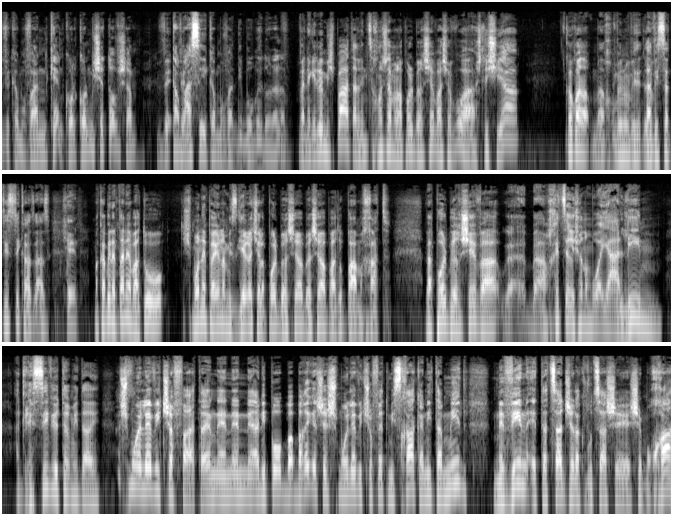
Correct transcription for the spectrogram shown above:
וכמובן, כן, כל כל מי שטוב שם. תמאסי כמובן, דיבור גדול עליו. ואני אגיד במשפט על הניצחון שלהם על הפועל באר שבע השבוע, השלישייה, קודם כל אנחנו להביא- להביא סטטיסטיקה, אז, אז כן. מכבי נתניה בעטו שמונה פעמים למסגרת של הפועל באר שבע, באר שבע בעטו פעם אחת. והפועל באר שבע, בחצי הראשון אמרו, היה אלים, אגרסיבי יותר מדי. שמואלביץ' שפט, אין, אין, אין, אני פה, ברגע ששמואלביץ' שופט משחק, אני תמיד מבין את הצד של הקבוצה ש, שמוחה.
